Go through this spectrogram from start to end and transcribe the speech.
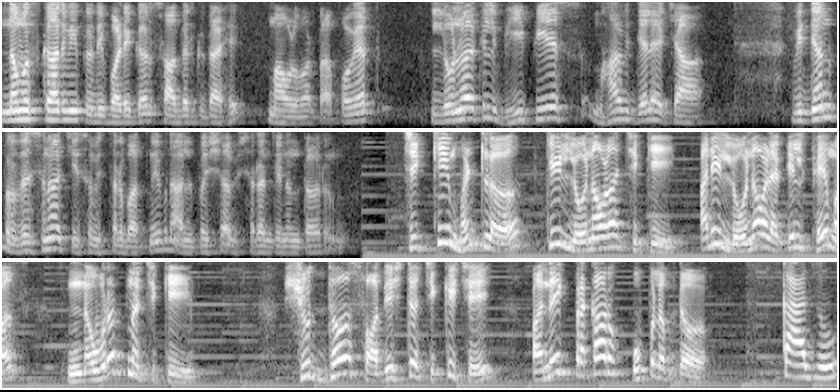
नमस्कार मी प्रदीप वाडेकर सादर करत आहे मावळ वार्ता. पाहूयात लोणावळ्यातील व्ही पी एस महाविद्यालयाच्या विज्ञान प्रदर्शनाची सविस्तर बातमी पण अल्पशा विश्रांतीनंतर चिक्की म्हटलं की लोणावळा चिक्की आणि लोणावळ्यातील फेमस नवरत्न चिक्की. शुद्ध स्वादिष्ट चिक्कीचे अनेक प्रकार उपलब्ध. काजू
